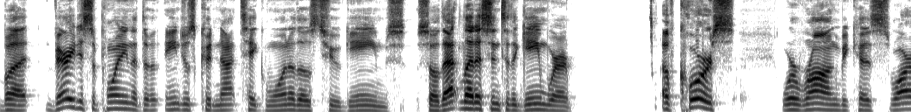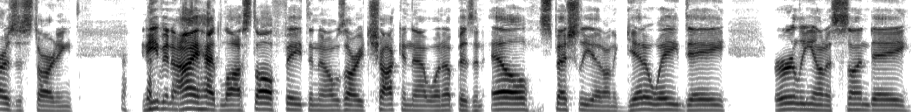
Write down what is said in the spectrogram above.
But very disappointing that the Angels could not take one of those two games. So that led us into the game where, of course, we're wrong because Suarez is starting. and even I had lost all faith, and I was already chalking that one up as an L, especially on a getaway day, early on a Sunday.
